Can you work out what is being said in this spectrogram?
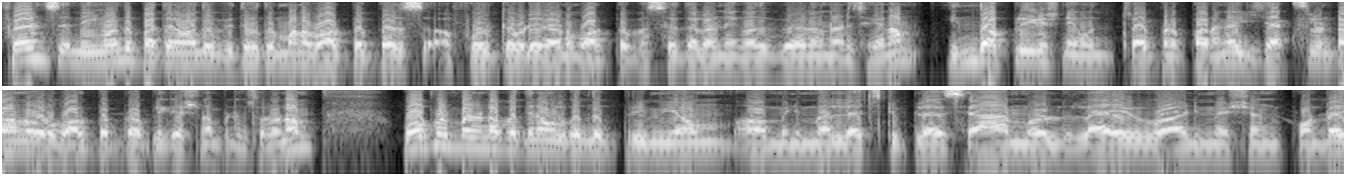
ஃப்ரெண்ட்ஸ் நீங்கள் வந்து பார்த்தீங்கன்னா வந்து விதவிதமான வால்பேப்பர்ஸ் ஃபோர் வடிவிலான வால்பேப்பர்ஸ் இதெல்லாம் நீங்கள் வந்து வேணும்னு நினச்சிங்கன்னா இந்த அப்ளிகேஷன் நீங்கள் வந்து ட்ரை பண்ணி பாருங்கள் எக்ஸலண்ட்டான ஒரு வால்பேப்பர் அப்ளிகேஷன் அப்படின்னு சொல்லணும். ஓப்பன் பண்ணா பார்த்தீங்கன்னா உங்களுக்கு வந்து ப்ரீமியம் மினிமல் ஹெச்டி பிளஸ் ஆமல் லைவ் அனிமேஷன் போன்ற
